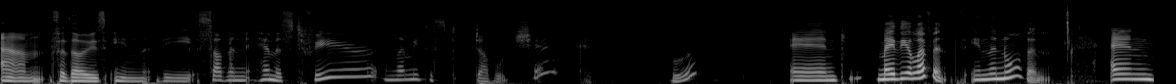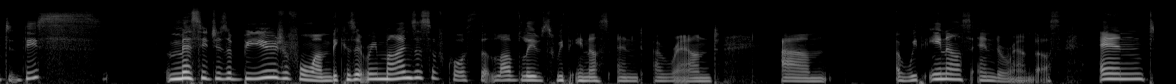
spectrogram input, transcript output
Um, for those in the southern hemisphere, and let me just double check. And May the eleventh in the northern, and this message is a beautiful one because it reminds us, of course, that love lives within us and around um, within us and around us. And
